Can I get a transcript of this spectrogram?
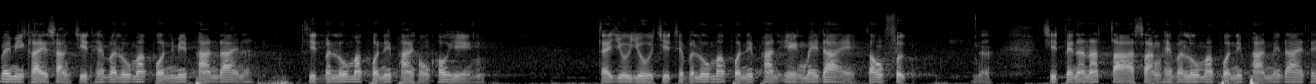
ไม่มีใครสั่งจิตให้บรรลุมรรคผลนิพพานได้นะจิตบรรลุมรรคผลนิพพานของเขาเอง แต่อยู่ๆจิตจะบรรลุมรรคผลนิพพานเองไม่ได้ต้องฝึกนะ จิตเป็นอนัตตาสั่งให้บรรลุมรรคผลนิพพานไม่ได้ แต่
